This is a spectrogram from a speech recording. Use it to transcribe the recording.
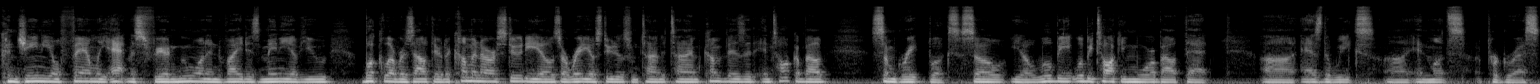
congenial family atmosphere, and we want to invite as many of you book lovers out there to come in our studios, our radio studios from time to time, come visit and talk about some great books. So, you know, we'll be we'll be talking more about that uh, as the weeks uh, and months progress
